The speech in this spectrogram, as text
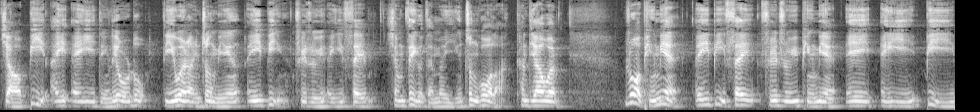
角 BAA1 等于六十度。第一问让你证明 AB 垂直于 AEC，像这个咱们已经证过了。看第二问。若平面 ABC 垂直于平面 AAE，BE，B，AB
